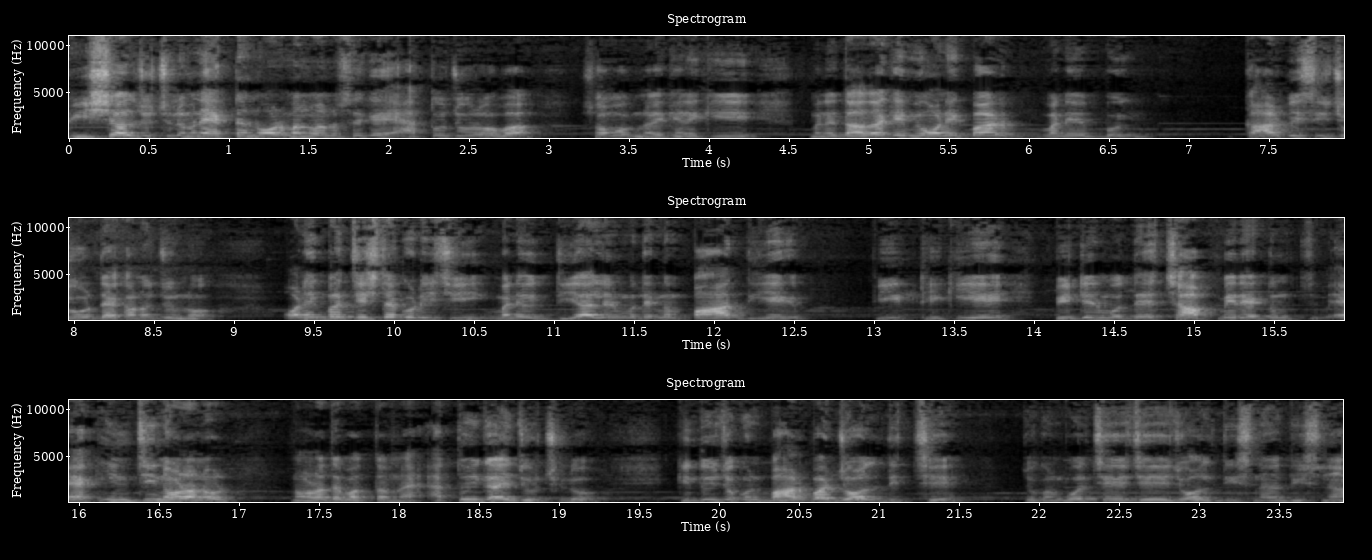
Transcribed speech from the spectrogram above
বিশাল জোর ছিল। মানে একটা নর্মাল মানুষের গায়ে এত জোর হওয়া সম্ভব নয়। কেন কি মানে দাদাকে আমি অনেকবার মানে ওই কার বেশি জোর দেখানোর জন্য অনেকবার চেষ্টা করেছি। মানে ওই দেয়ালের মধ্যে একদম পা দিয়ে পিঠ ঠেকিয়ে পেটের মধ্যে চাপ মেরে একদম এক ইঞ্চি নড়ানোর, নড়াতে পারতাম না। এতই গায়ে জোর ছিল। কিন্তু যখন বারবার জল দিচ্ছে, যখন বলছে যে জল দিস না দিস না,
